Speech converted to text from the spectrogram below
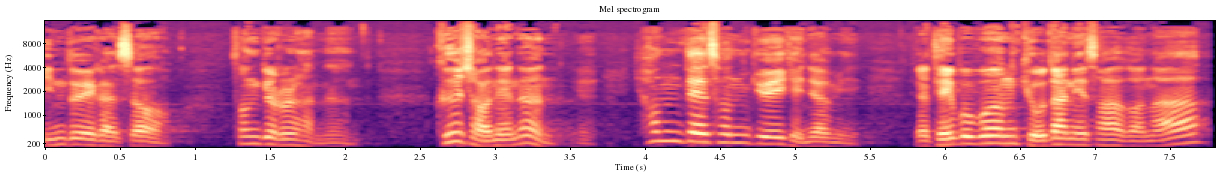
인도에 가서 선교를 하는 그 전에는 예, 현대 선교의 개념이 그러니까 대부분 교단에서 하거나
